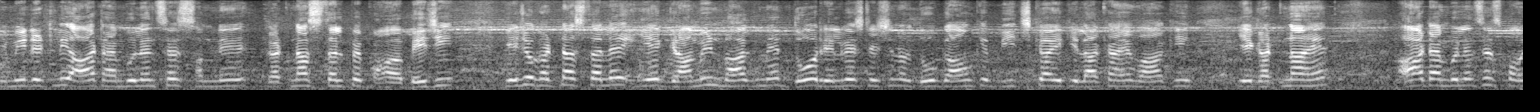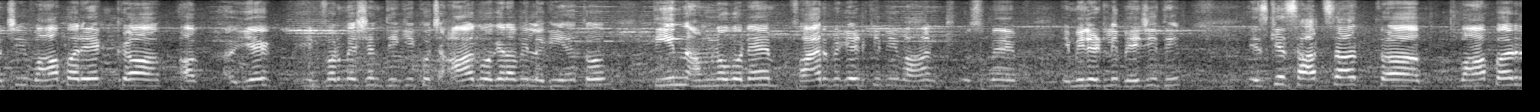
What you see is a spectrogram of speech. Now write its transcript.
इमीडिएटली आठ एम्बुलेंसेस हमने घटना स्थल पे, भेजी। ये जो घटना स्थल है, ये ग्रामीण भाग में दो रेलवे स्टेशन और दो गाँव के बीच का एक इलाका है, वहाँ की ये घटना है। आठ एम्बुलेंसेस पहुँची। वहाँ पर एक ये इन्फॉर्मेशन थी कि कुछ आग वगैरह भी लगी है तो तीन हम लोगों ने फायर ब्रिगेड की भी वाहन उसमें इमीडिएटली भेजी थी। इसके साथ साथ वहाँ पर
